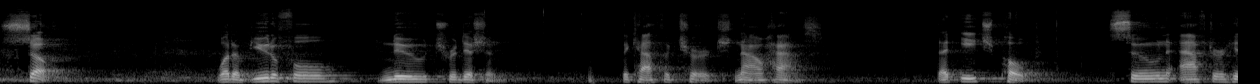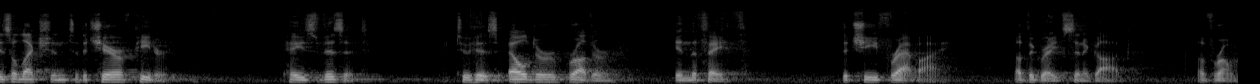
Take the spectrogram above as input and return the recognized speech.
so, what a beautiful new tradition the Catholic Church now has that each pope, soon after his election to the chair of Peter, pays visit to his elder brother in the faith, the chief rabbi of the great synagogue of Rome.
